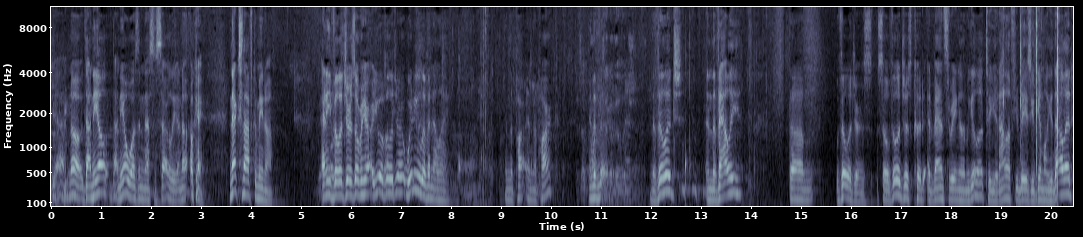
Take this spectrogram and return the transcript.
Yeah, no, Daniel, Daniel wasn't necessarily. Okay, next Nafkamina. Any villagers over here? Are you a villager? Where do you live in LA? In the, par- in the park? It's a In the vi- it's like a village. In the village? In the valley? The um, villagers. So villagers could advance the reading of the Megillah to Yud Aleph, Yud Beis, Yud Gimel, Yud Daled.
